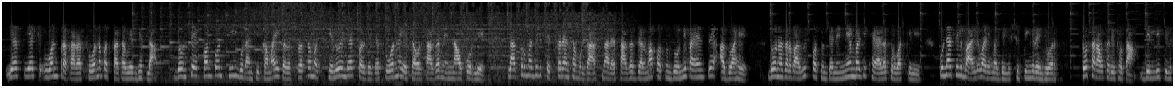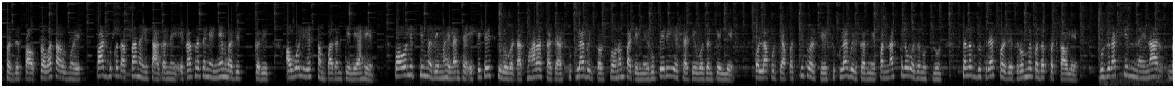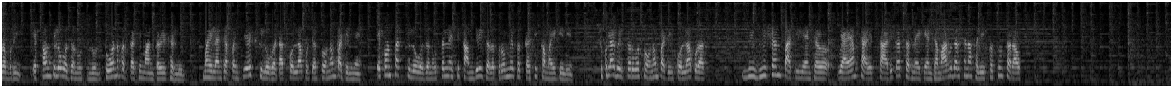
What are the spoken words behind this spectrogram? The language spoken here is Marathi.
S H one प्रकारात सुवर्ण पदकाचा वेध घेतला. दोनशे एकावन्न पॉईंट तीन गुणांची कमाई करत प्रथमच खेलो इंडिया स्पर्धेच्या सुवर्ण यशावर सागरने नाव कोरले. लातूरमधील शेतकऱ्यांचा मुलगा असणाऱ्या सागर जन्मापासून दोन्ही पायांचे आदू आहे. दोन हजार बावीसपासून त्याने नेमबाजी खेळायला सुरुवात केली. पुण्यातील बालेवाडीमधील शूटिंग रेंजवर तो सराव करीत होता. दिल्लीतील स्पर्धेत प्रवासामुळे पाठ दुखत असतानाही सागरने एकाग्रतेने नेमबाजी करीत अव्वल यश संपादन केले आहे. पॉवर लिफ्टिंगमध्ये महिलांच्या एकेचाळीस किलो गटात महाराष्ट्राच्या शुक्ला बिडकर सोनम पाटीलने रुपेरी यशाचे वजन पेलले कोल्हापूरच्या पस्तीस वर्षे शुक्ला बिडकरने पन्नास किलो वजन उचलून सलग दुसऱ्या स्पर्धेत रौम्य पदक पटकावले. गुजरातची नैनार रबरी एकावन्न किलो वजन उचलून सुवर्ण पदकाची मानकरी ठरली. महिलांच्या पंचेचाळीस किलो गटात कोल्हापूरच्या सोनम पाटीलने एकोणसाठ किलो वजन उचलण्याची कामगिरी करत रौम्य पदकाची कमाई केली. शुक्ला बिडकर व सोनम पाटील कोल्हापुरात विभीषण पाटील यांच्या व्यायाम शाळेत सारिका सरनाईक यांच्या मार्गदर्शनाखाली कसून सराव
